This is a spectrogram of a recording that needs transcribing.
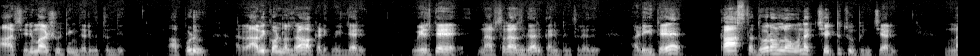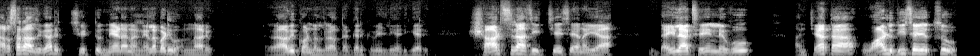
ఆ సినిమా షూటింగ్ జరుగుతుంది. అప్పుడు రావికొండలరావు అక్కడికి వెళ్ళారు. వెళితే నరసరాజు గారు కనిపించలేదు. అడిగితే కాస్త దూరంలో ఉన్న చెట్టు చూపించారు. నరసరాజు గారు చెట్టు నీడన నిలబడి ఉన్నారు. రావికొండలరావు దగ్గరికి వెళ్ళి అడిగారు షార్ట్స్ రాసి ఇచ్చేసానయ్యా డైలాగ్స్ ఏం లేవు. అంచేత వాళ్ళు తీసేయొచ్చు.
